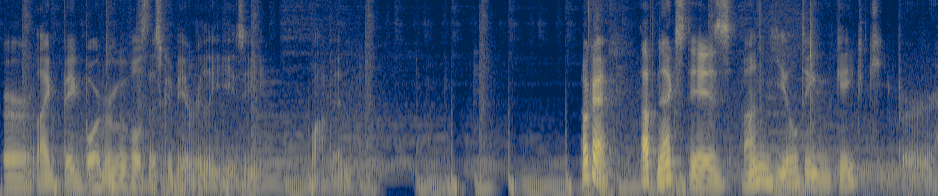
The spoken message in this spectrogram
for like big board removals, this could be a really easy swap in. Okay, up next is Unyielding Gatekeeper.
